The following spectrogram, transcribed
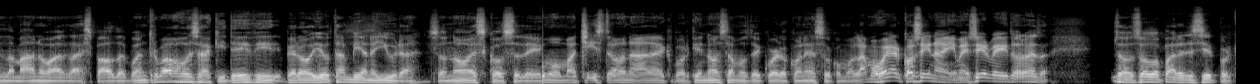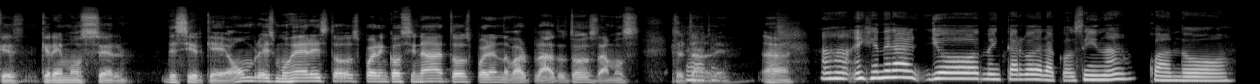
la mano a la espalda. Buen trabajo es aquí, David, pero yo también ayuda. Eso no es cosa de como machista o nada, porque no estamos de acuerdo con eso, como la mujer cocina y me sirve y todo eso. So, solo para decir, porque queremos ser, decir que hombres, mujeres, todos pueden cocinar, todos pueden lavar platos, todos estamos tratando Claro. de... Ajá. Ajá, en general yo me encargo de la cocina cuando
